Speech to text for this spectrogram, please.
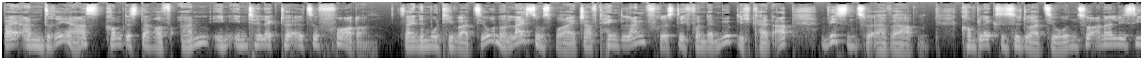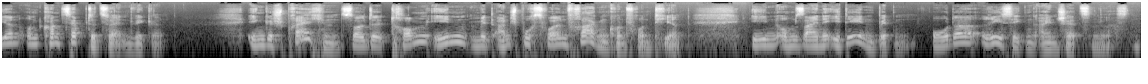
Bei Andreas kommt es darauf an, ihn intellektuell zu fordern. Seine Motivation und Leistungsbereitschaft hängt langfristig von der Möglichkeit ab, Wissen zu erwerben, komplexe Situationen zu analysieren und Konzepte zu entwickeln. In Gesprächen sollte Tom ihn mit anspruchsvollen Fragen konfrontieren, ihn um seine Ideen bitten oder Risiken einschätzen lassen.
